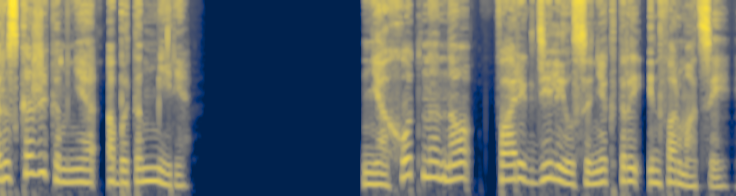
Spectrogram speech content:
«Расскажи-ка мне об этом мире». Неохотно, но Фарик делился некоторой информацией.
